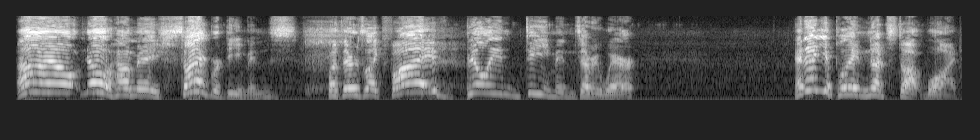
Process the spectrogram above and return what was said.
I don't know how many cyber demons, but there's like 5 billion demons everywhere. And then you play Nutstop Wad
